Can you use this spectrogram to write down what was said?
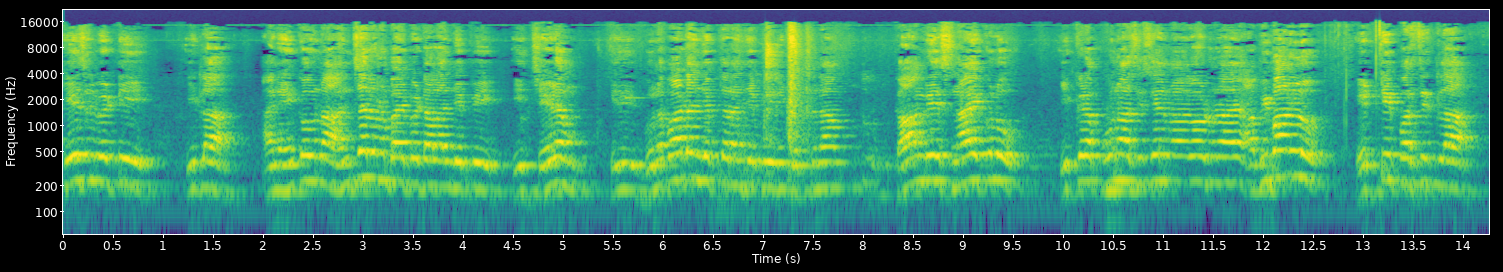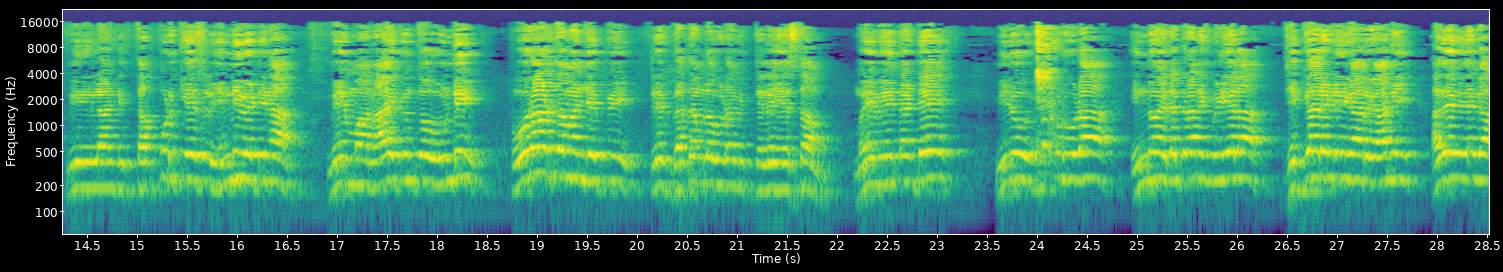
కేసులు పెట్టి ఇట్లా ఆయన ఇంకా ఉన్న అంచెలను భయపెట్టాలని చెప్పి ఇది చేయడం ఇది గుణపాఠం చెప్తారని చెప్పి ఇది చెప్తున్నాం. కాంగ్రెస్ నాయకులు ఇక్కడ పూనా శ్రీశైలం అభిమానులు ఎట్టి పరిస్థితుల మీరు ఇలాంటి తప్పుడు కేసులు ఎన్ని పెట్టినా మేము మా నాయకునితో ఉండి పోరాడతామని చెప్పి రేపు గతంలో కూడా మీకు తెలియజేస్తాం. మేమేంటంటే మీరు ఇప్పుడు కూడా ఎన్నో ఎలక్ట్రానిక్ మీడియాల జగ్గారెడ్డి గారు గాని అదేవిధంగా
